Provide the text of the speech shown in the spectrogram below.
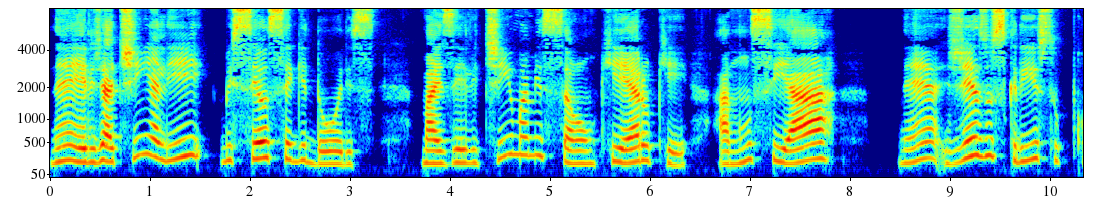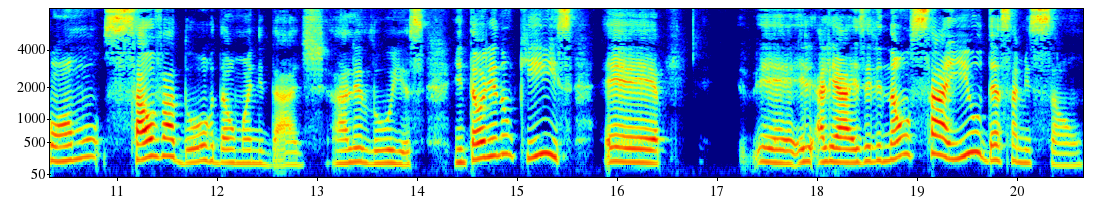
né? Ele já tinha ali os seus seguidores, mas ele tinha uma missão que era o que? Anunciar né, Jesus Cristo como Salvador da humanidade. Aleluias. Então ele não quis, é, é, ele, aliás, ele não saiu dessa missão,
